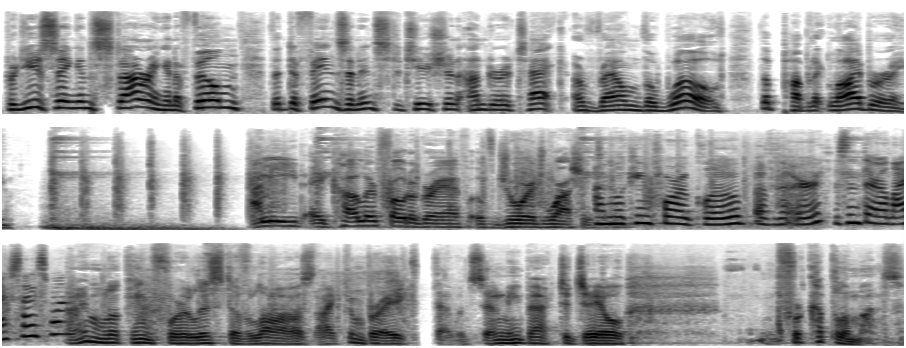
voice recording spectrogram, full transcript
producing, and starring in a film that defends an institution under attack around the world the public library. I need a color photograph of George Washington. I'm looking for a globe of the earth. Isn't there a life size one? I'm looking for a list of laws I can break that would send me back to jail for a couple of months.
